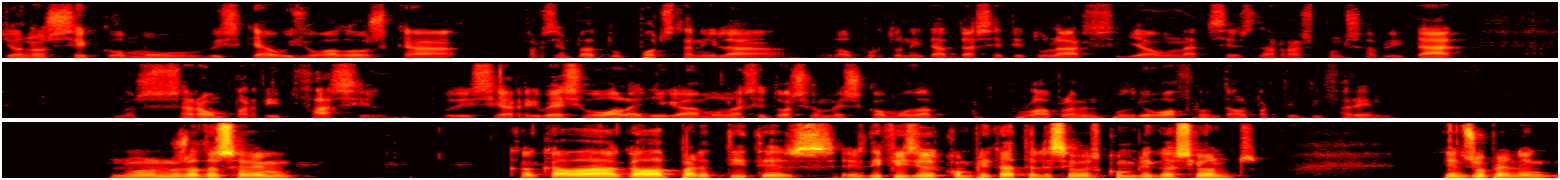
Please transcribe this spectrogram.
Jo no sé com ho visqueu jugadors que, per exemple, tu pots tenir l'oportunitat de ser titular si hi ha un accés de responsabilitat, no serà un partit fàcil. Vull dir, si arribéssiu a la Lliga en una situació més còmoda, probablement podríeu afrontar el partit diferent. No, nosaltres sabem que cada, cada partit és, és difícil, és complicat, té les seves complicacions i ens ho prenem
